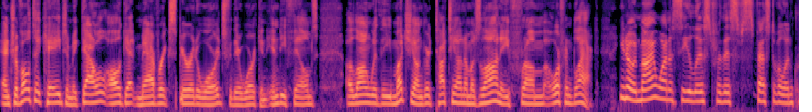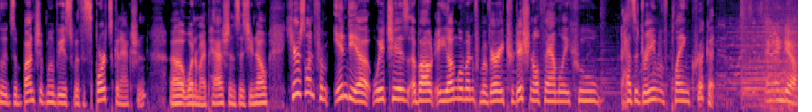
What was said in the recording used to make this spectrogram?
And Travolta, Cage, and MacDowell all get Maverick Spirit Awards for their work in indie films, along with the much younger Tatiana Maslany from Orphan Black. You know, and my want to see list for this festival includes a bunch of movies with a sports connection, uh, one of my passions, as you know. Here's one from India, which is about a young woman from a very traditional family who has a dream of playing cricket. In India,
